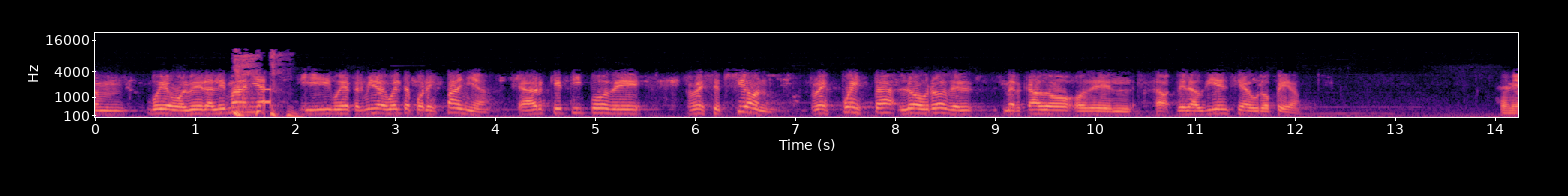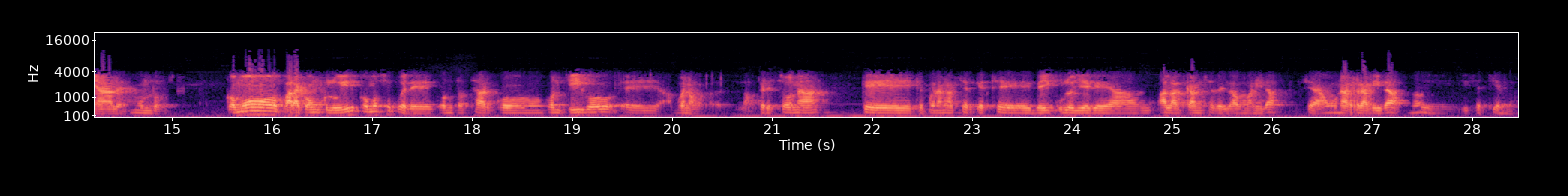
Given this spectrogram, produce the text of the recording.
voy a volver a Alemania y voy a terminar de vuelta por España, a ver qué tipo de recepción, respuesta logro del mercado o del, de la audiencia europea. Genial, Mundo. ¿Cómo, para concluir, cómo se puede contactar con, contigo, eh, bueno, las personas que, puedan hacer que este vehículo llegue al, alcance de la humanidad, sea una realidad ¿no? y, se extienda?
